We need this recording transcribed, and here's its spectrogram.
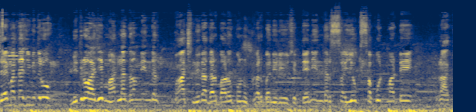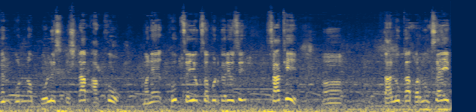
જય માતાજી મિત્રો. મિત્રો, આજે માટલા ગામની અંદર પાંચ નિરાધાર બાળકોનું ઘર બની રહ્યું છે. તેની અંદર સહયોગ સપોર્ટ માટે રાધનપુરનો પોલીસ સ્ટાફ આખો મને ખૂબ સહયોગ સપોર્ટ કર્યો છે. સાથે તાલુકા પ્રમુખ સાહેબ,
